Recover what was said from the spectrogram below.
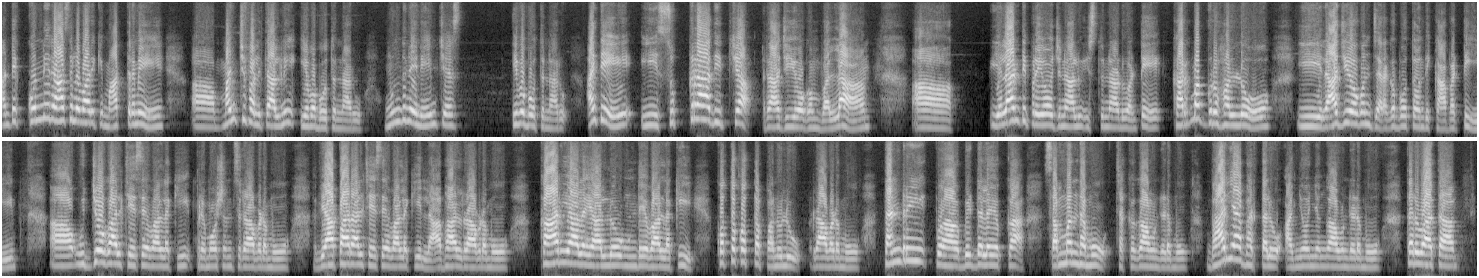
అంటే కొన్ని రాసుల వారికి మాత్రమే మంచి ఫలితాలని ఇవ్వబోతున్నారు. ముందు నేనేం చేస్ ఇవ్వబోతున్నారు. అయితే ఈ శుక్రాదిత్య రాజయోగం వల్ల ఎలాంటి ప్రయోజనాలు ఇస్తున్నాడు అంటే కర్మగృహంలో ఈ రాజయోగం జరగబోతోంది కాబట్టి ఉద్యోగాలు చేసే వాళ్ళకి ప్రమోషన్స్ రావడము వ్యాపారాలు చేసే వాళ్ళకి లాభాలు రావడము కార్యాలయాల్లో ఉండే వాళ్ళకి కొత్త కొత్త పనులు రావడము తండ్రి బిడ్డల యొక్క సంబంధము చక్కగా ఉండడము భార్యాభర్తలు అన్యోన్యంగా ఉండడము తరువాత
